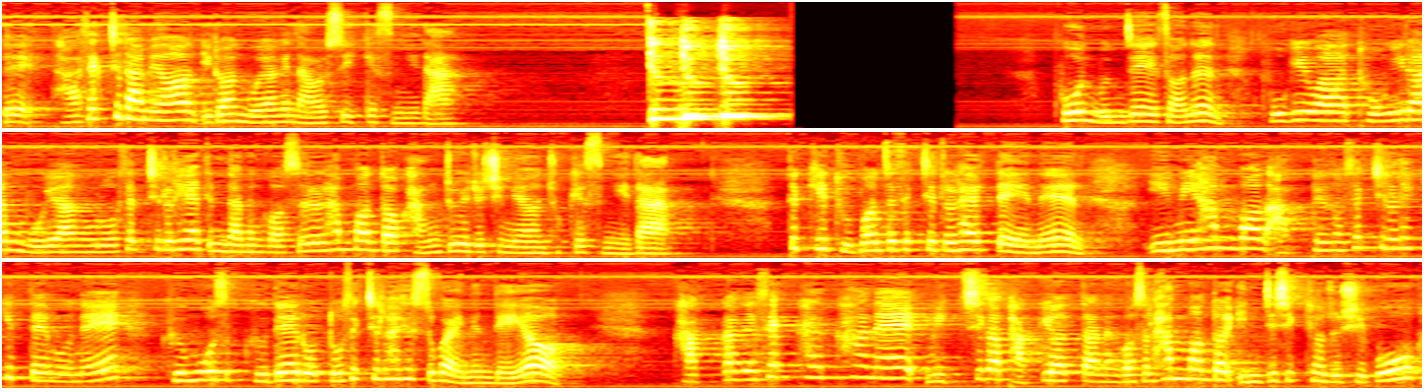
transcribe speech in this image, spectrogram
네, 다 색칠하면 이런 모양이 나올 수 있겠습니다. 본 문제에서는 보기와 동일한 모양으로 색칠을 해야 된다는 것을 한 번 더 강조해 주시면 좋겠습니다. 특히 두 번째 색칠을 할 때에는 이미 한 번 앞에서 색칠을 했기 때문에 그 모습 그대로 또 색칠을 하실 수가 있는데요. 각각의 색깔 칸의 위치가 바뀌었다는 것을 한 번 더 인지시켜 주시고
